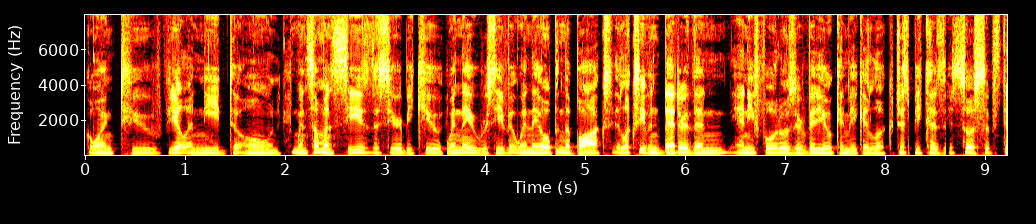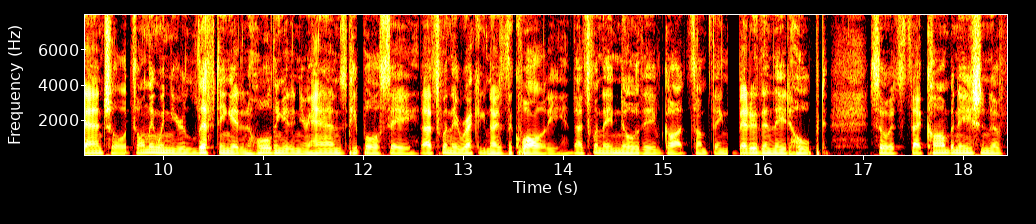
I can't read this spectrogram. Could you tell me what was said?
going to feel a need to own. When someone sees the SearBQ, when they receive it, when they open the box, it looks even better than any photos or video can make it look just because it's so substantial. It's only when you're lifting it and holding it in your hands, people say that's when they recognize the quality. That's when they know they've got something better than they'd hoped. So it's that combination of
